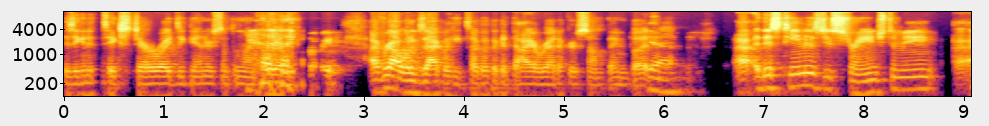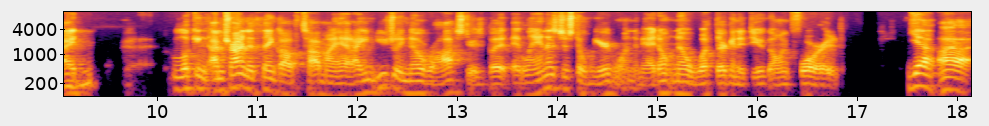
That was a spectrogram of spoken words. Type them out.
Is he going to take steroids again or something like that? I forgot what exactly he took, like, like a diuretic or something. But yeah uh, this team is just strange to me. I mm-hmm. looking, I'm trying to think off the top of my head. I usually know rosters, but Atlanta's just a weird one to me. I don't know what they're going to do going forward. Yeah, uh,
